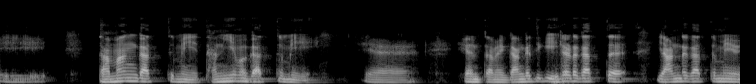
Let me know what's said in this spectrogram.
ඒ තමන් ගත්ත මේ තනියම ගත්ත මේ එයන් තමයි ගංගා දිගේ ඉහළට ගත්ත යන්න ගත්ත මේ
